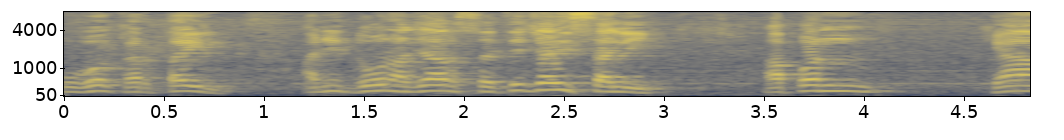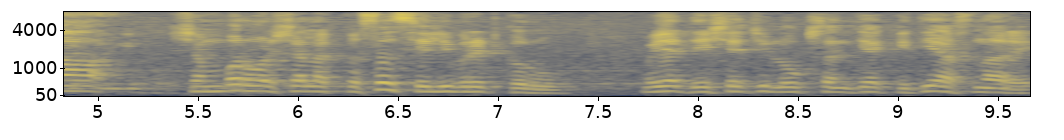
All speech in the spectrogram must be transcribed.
उभं करता येईल आणि दोन हजार सत्तेचाळीस साली आपण ह्या शंभर वर्षाला कसं सेलिब्रेट करू? मग या देशाची लोकसंख्या किती असणार आहे?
